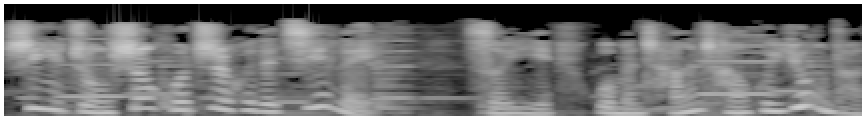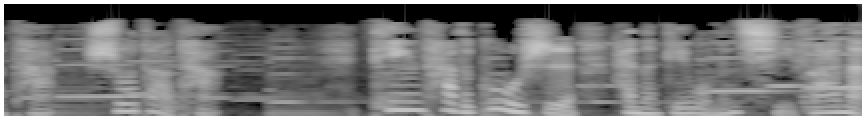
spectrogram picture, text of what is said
是一种生活智慧的积累。所以我们常常会用到它，说到它，听它的故事还能给我们启发呢。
